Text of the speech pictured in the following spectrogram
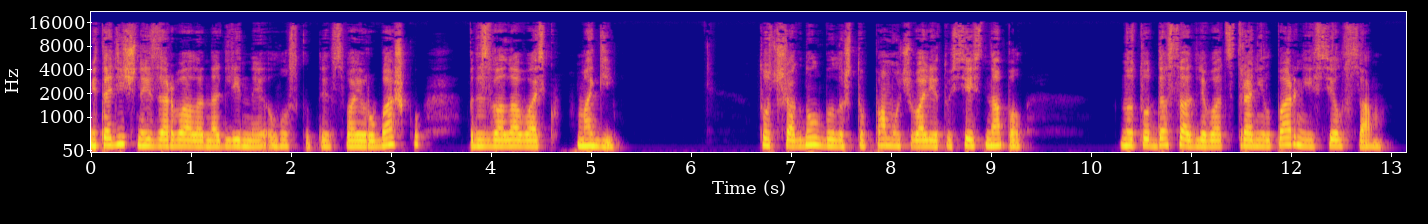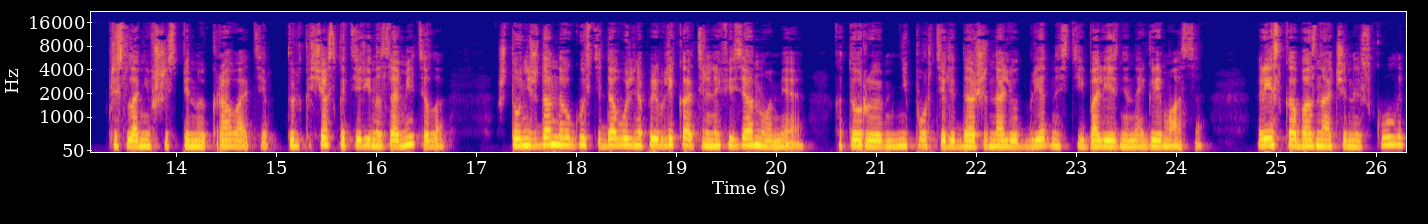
методично изорвала на длинные лоскуты свою рубашку, подозвала Ваську «Помоги». Тот шагнул было, чтобы помочь Валету сесть на пол, но тот досадливо отстранил парня и сел сам, прислонившись спиной к кровати. Только сейчас Катерина заметила, что у нежданного гостя довольно привлекательная физиономия – которую не портили даже налет бледности и болезненная гримаса. Резко обозначенные скулы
